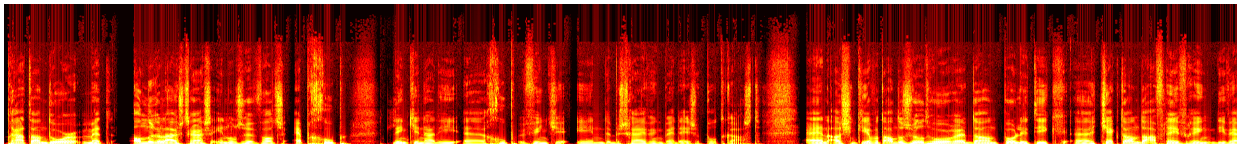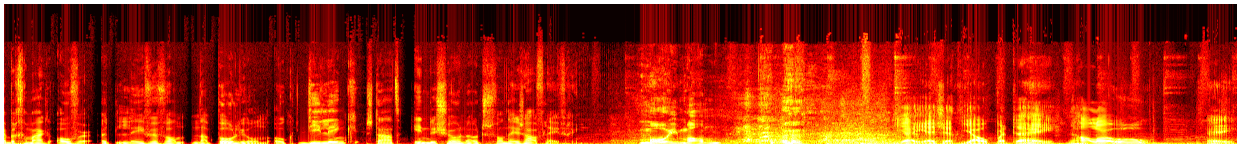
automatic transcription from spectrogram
praat dan door met andere luisteraars in onze WhatsApp-groep. Het linkje naar die eh, groep vind je in de beschrijving bij deze podcast. En als je een keer wat anders wilt horen dan politiek, eh, check dan de aflevering die we hebben gemaakt over het leven van Napoleon. Ook die link staat in de show notes van deze aflevering. Mooi man. Ja, jij zegt jouw partij. Hallo. Hé, hey,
